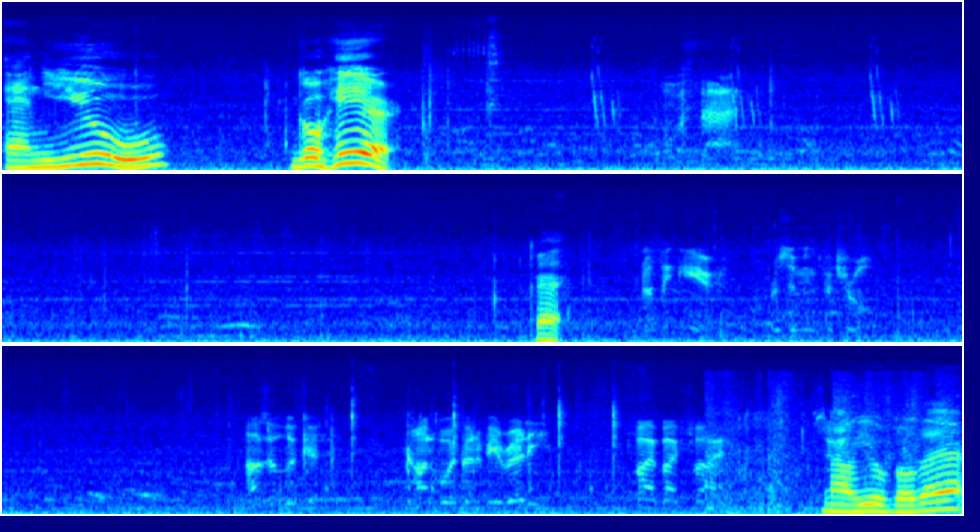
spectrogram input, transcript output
And you go here. What was that? Okay. Nothing here. Resuming patrol. How's it looking? Convoy gonna be ready? Five by five. Now you go there.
